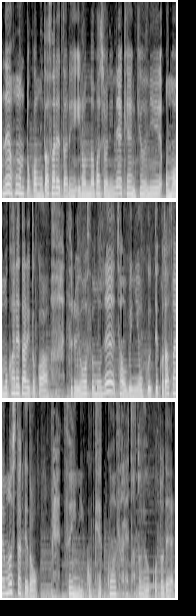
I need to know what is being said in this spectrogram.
ね、本とかも出されたり、いろんな場所にね、研究に赴かれたりとかする様子もね、チャオビに送ってくださいましたけど、ついにご結婚されたということで、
